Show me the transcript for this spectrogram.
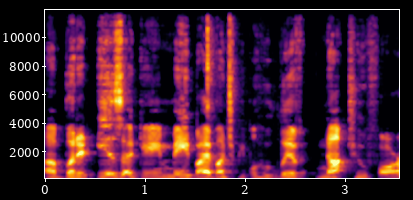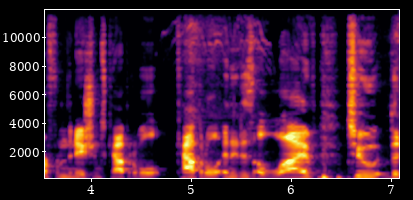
uh, but it is a game made by a bunch of people who live not too far from the nation's capital, capital, and it is alive to the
